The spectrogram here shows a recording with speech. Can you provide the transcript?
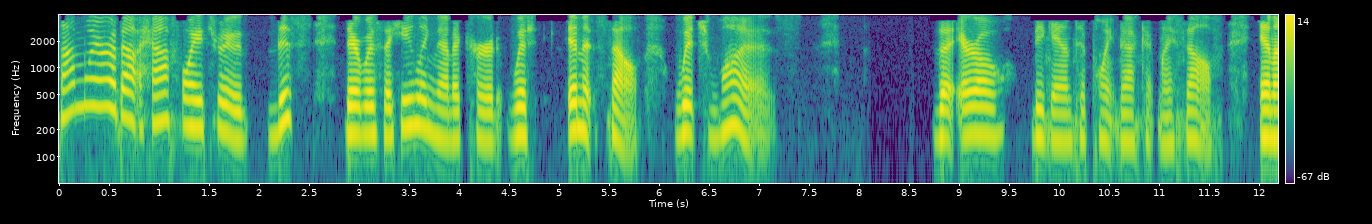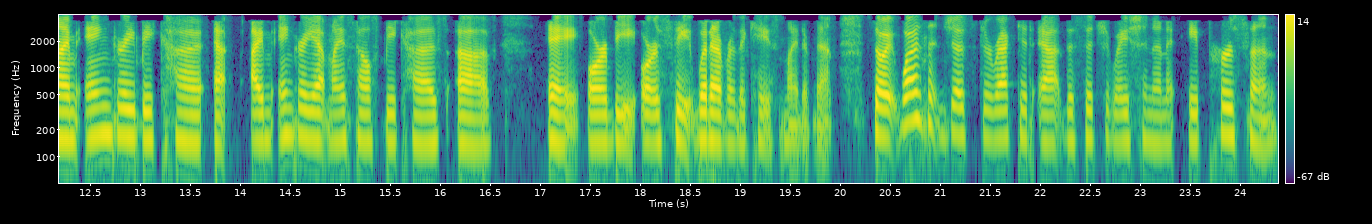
somewhere about halfway through this, there was a healing that occurred within itself, which was the arrow began to point back at myself. And I'm angry because I'm angry at myself because of A or B or C, whatever the case might have been. So it wasn't just directed at the situation and a person.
